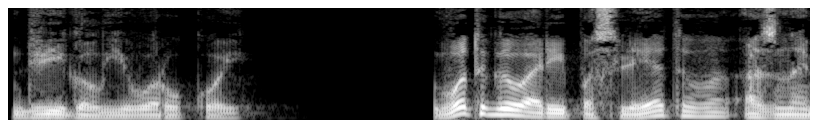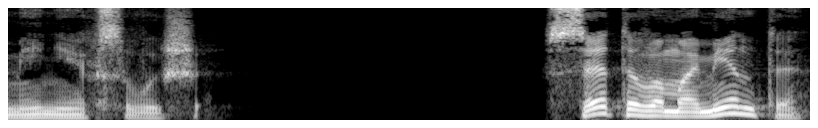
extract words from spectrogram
двигал его рукой. Вот и говори после этого о знамениях свыше. С этого момента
